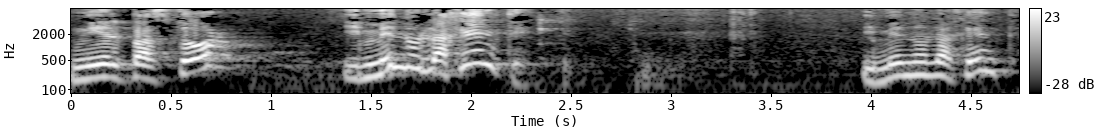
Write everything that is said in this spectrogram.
Ni el pastor y menos la gente. Y menos la gente.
